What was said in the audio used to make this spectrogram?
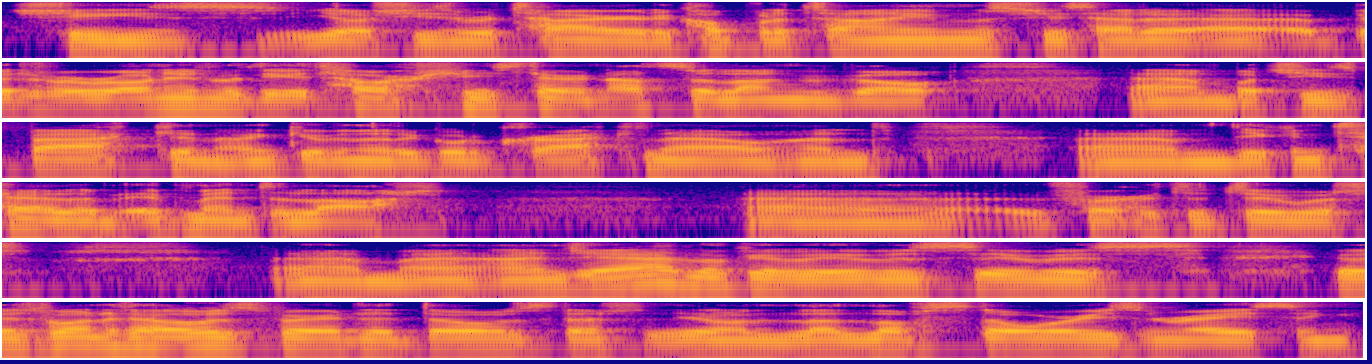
she's you know she's retired a couple of times. She's had a, a bit of a run in with the authorities there not so long ago, um, but she's back and, and giving it a good crack now. And um, you can tell it, it meant a lot uh, for her to do it. Um, and, and, yeah, look, it, it, was it was it was one of those where the, those that you know love stories and racing.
